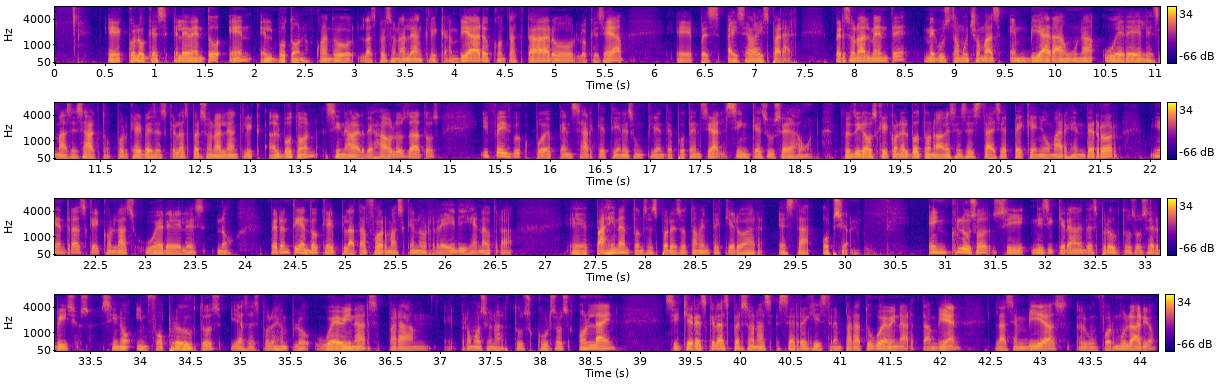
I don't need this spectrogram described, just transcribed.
eh, coloques el evento en el botón. Cuando las personas le dan clic a enviar o contactar o lo que sea, eh, pues ahí se va a disparar. Personalmente, me gusta mucho más enviar a una URL, es más exacto, porque hay veces que las personas le dan clic al botón sin haber dejado los datos y Facebook puede pensar que tienes un cliente potencial sin que suceda aún. Entonces, digamos que con el botón a veces está ese pequeño margen de error, mientras que con las URLs no. Pero entiendo que hay plataformas que nos redirigen a otra eh, página, entonces por eso también te quiero dar esta opción. E incluso si ni siquiera vendes productos o servicios, sino infoproductos y haces, por ejemplo, webinars para eh, promocionar tus cursos online, si quieres que las personas se registren para tu webinar, también las envías algún formulario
